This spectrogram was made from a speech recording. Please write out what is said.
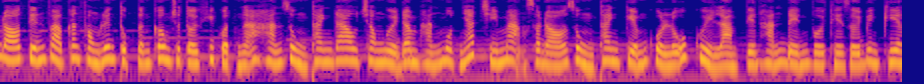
đó tiến vào căn phòng liên tục tấn công cho tới khi quật ngã hắn dùng thanh đao trong người đâm hắn một nhát chí mạng sau đó dùng thanh kiếm của lũ quỷ làm tiến hắn đến với thế giới bên kia.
